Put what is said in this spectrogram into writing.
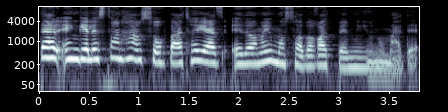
در انگلستان هم صحبتهایی از ادامه مسابقات به میون اومده.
